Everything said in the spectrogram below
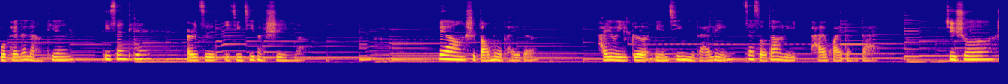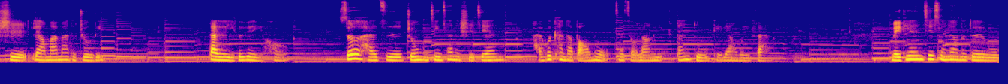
我陪了两天，第三天，儿子已经基本适应了。亮是保姆陪的，还有一个年轻女白领在走道里徘徊等待。据说，是亮妈妈的助理。大约一个月以后，所有孩子中午进餐的时间，还会看到保姆在走廊里单独给亮喂饭。每天接送亮的队伍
